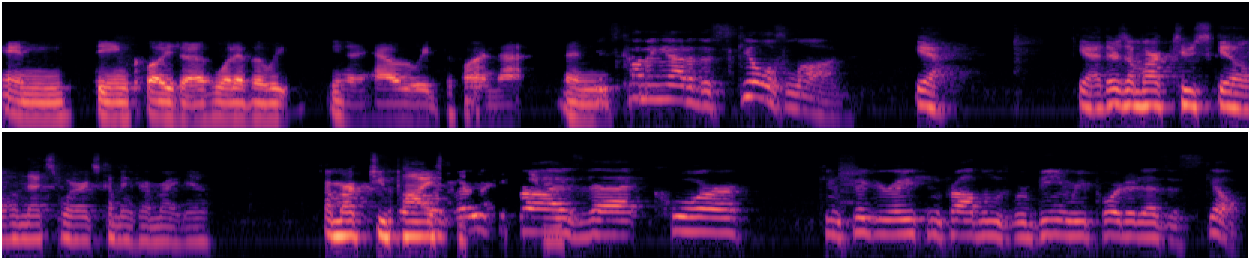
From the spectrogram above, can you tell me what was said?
in the enclosure, whatever we you know however we define that. And It's coming out of the skills log. Yeah, yeah. There's a Mark II skill, and that's where it's coming from right now. A Mark II I Pi. was very surprised that core configuration problems were being reported as a skill.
